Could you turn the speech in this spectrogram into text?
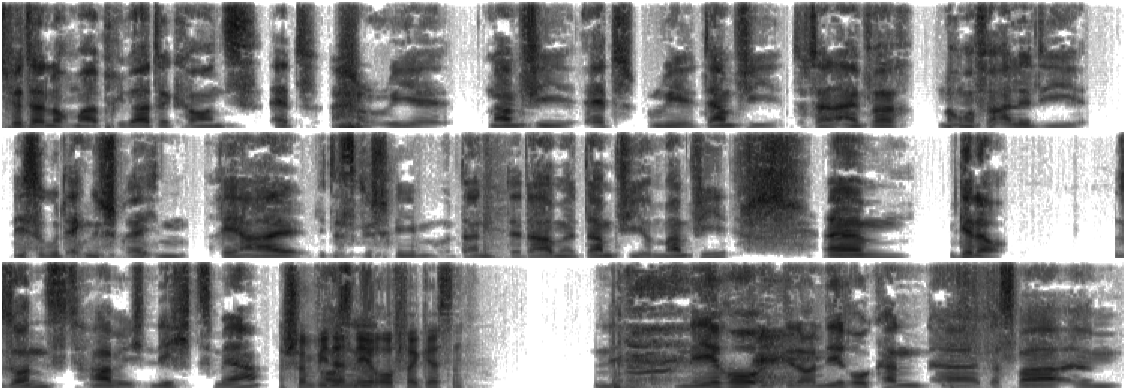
Twitter nochmal private Accounts at Real Mumphy at Real Dumphy. Total einfach. Nochmal für alle, die nicht so gut Englisch sprechen, real wird das geschrieben und dann der Dame Dumphy und Mumphy. Ähm, genau. Sonst habe ich nichts mehr. Schon wieder Nero vergessen. Ne Nero, genau, Nero kann, äh, das war ähm,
